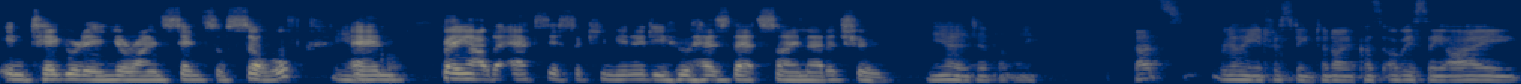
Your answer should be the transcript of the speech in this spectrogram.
integrity and your own sense of self, Yeah, and course. being able to access a community who has that same attitude. Yeah, definitely. That's really interesting to know because obviously I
